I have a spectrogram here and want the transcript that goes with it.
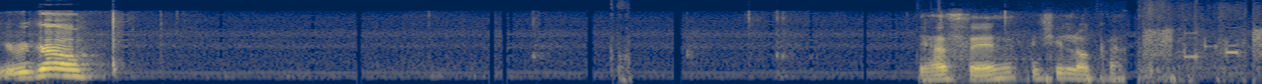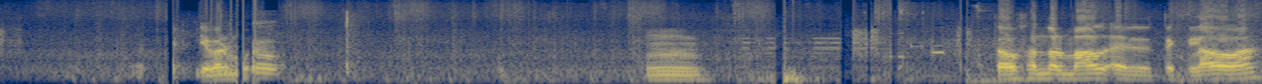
Here we go. Ya sé, pinche loca. Lleva el... Go. Mm. Está usando el mouse, el teclado, ¿va?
